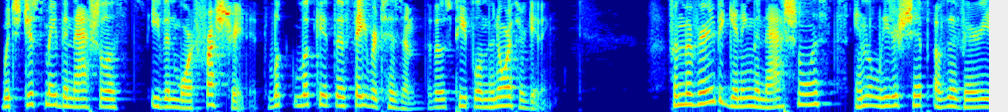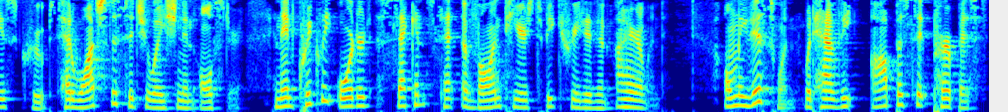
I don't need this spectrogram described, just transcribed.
which just made the nationalists even more frustrated. Look, look at the favoritism that those people in the north are getting. From the very beginning, the nationalists and the leadership of the various groups had watched the situation in Ulster, and they had quickly ordered a second set of volunteers to be created in Ireland. Only this one would have the opposite purpose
